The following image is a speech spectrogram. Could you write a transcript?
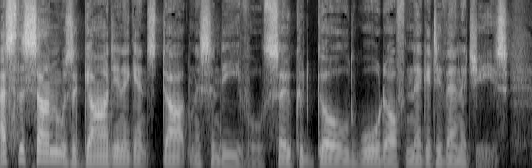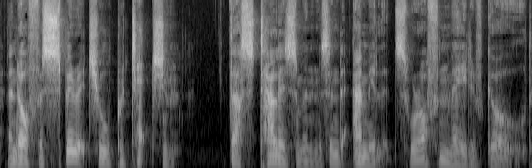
As the sun was a guardian against darkness and evil, so could gold ward off negative energies and offer spiritual protection. Thus, talismans and amulets were often made of gold.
